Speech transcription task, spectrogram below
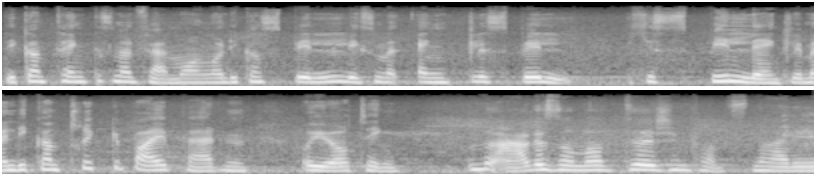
De kan tenke som en femåring, og de kan spille liksom et enkle spill. Ikke spill, egentlig, men de kan trykke på iPaden og gjøre ting. Men Er det sånn at sjimpansene her i,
